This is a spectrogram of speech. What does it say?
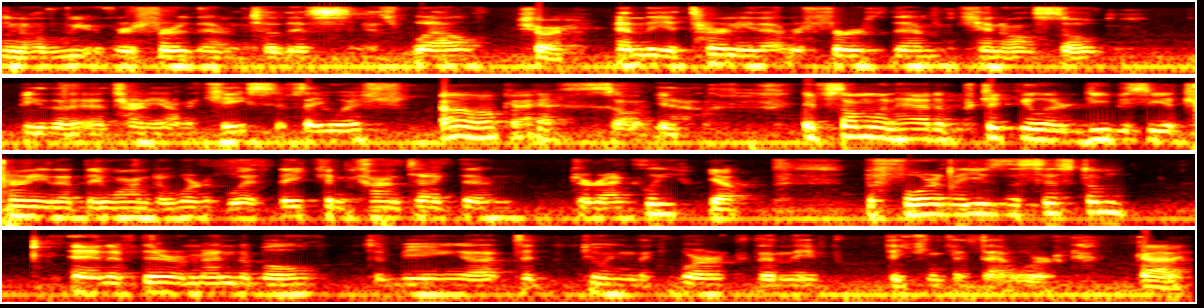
you know, we refer them to this as well. sure And the attorney that refers them can also be the attorney on the case if they wish. oh okay So, yeah, if someone had a particular DBC attorney that they wanted to work with, they can contact them directly yep before they use the system. And if they're amendable to being, uh, to doing the work, then they, they can get that work. got it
